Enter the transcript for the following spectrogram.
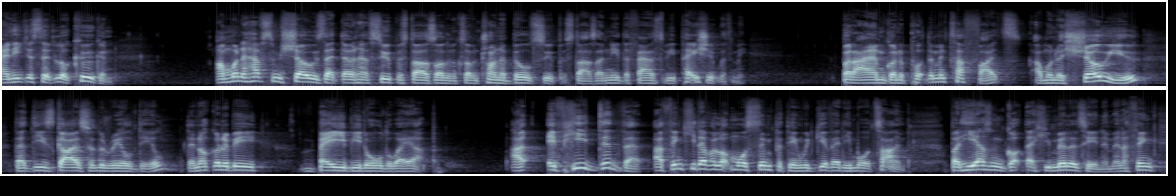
and he just said, look, Kugan, I'm going to have some shows that don't have superstars on them because I'm trying to build superstars. I need the fans to be patient with me. But I am going to put them in tough fights. I'm going to show you that these guys are the real deal. They're not going to be babied all the way up. I, if he did that, I think he'd have a lot more sympathy and would give Eddie more time. But he hasn't got that humility in him. And I think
